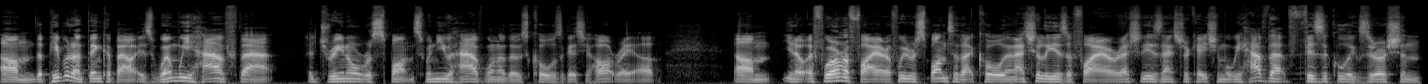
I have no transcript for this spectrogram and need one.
um, that people don't think about is when we have that adrenal response, when you have one of those calls that gets your heart rate up, um, you know, if we're on a fire, if we respond to that call and actually is a fire or actually is an extrication, well, we have that physical exertion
